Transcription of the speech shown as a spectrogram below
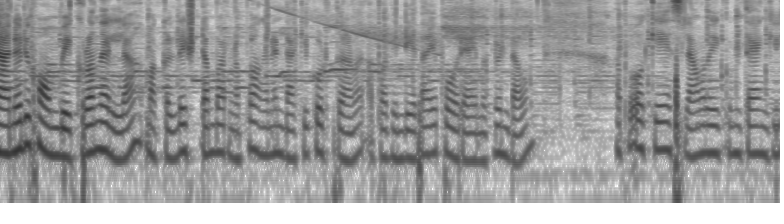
ഞാനൊരു ഹോം ബേക്കറൊന്നല്ല മക്കളുടെ ഇഷ്ടം പറഞ്ഞപ്പോൾ അങ്ങനെ ഉണ്ടാക്കി കൊടുത്തതാണ്. അപ്പോൾ അതിന്റേതായ പോരായ്മകളുണ്ടാവും. അപ്പോൾ ഓക്കെ അസ്സാം വലൈക്കും താങ്ക്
